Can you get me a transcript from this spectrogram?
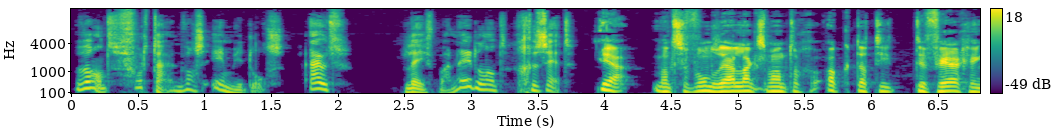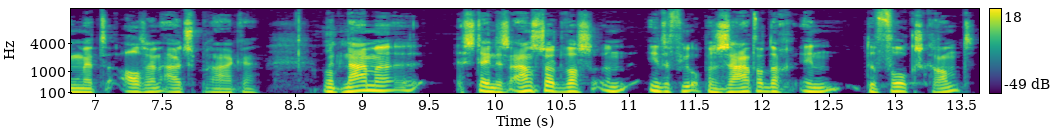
Want Fortuyn was inmiddels uit Leefbaar Nederland gezet. Ja, want ze vonden daar langzamerhand toch ook dat hij te ver ging met al zijn uitspraken. Met name eh, Steendes Aanstoot was een interview op een zaterdag in de Volkskrant.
